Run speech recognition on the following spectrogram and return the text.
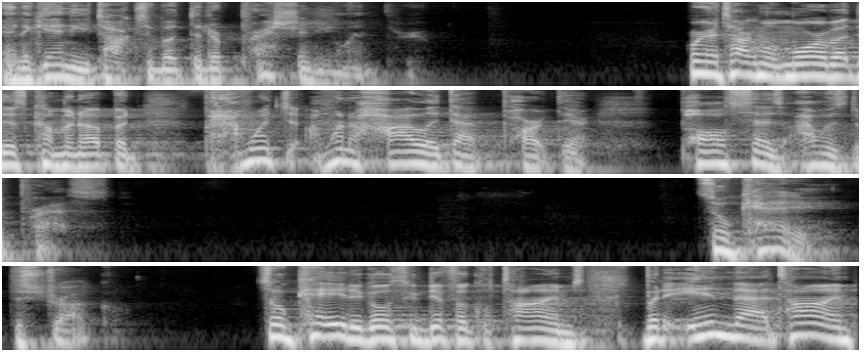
And again, he talks about the depression he went through. We're going to talk about more about this coming up, but, but I, want to, I want to highlight that part there. Paul says, I was depressed. It's okay to struggle. It's okay to go through difficult times, but in that time,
